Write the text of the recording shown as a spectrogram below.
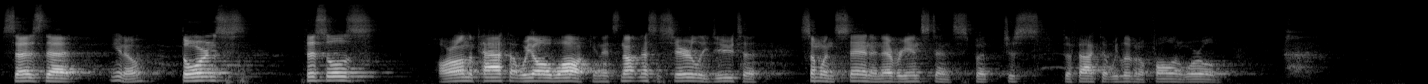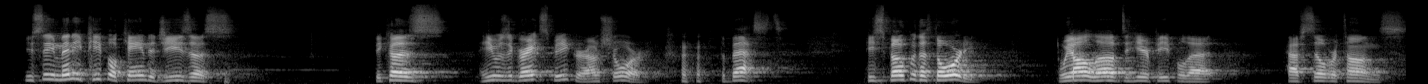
says that, you know, thorns, thistles are on the path that we all walk, and it's not necessarily due to someone's sin in every instance, but just the fact that we live in a fallen world. You see, many people came to Jesus because he was a great speaker, I'm sure, the best. He spoke with authority. We all love to hear people that have silver tongues,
